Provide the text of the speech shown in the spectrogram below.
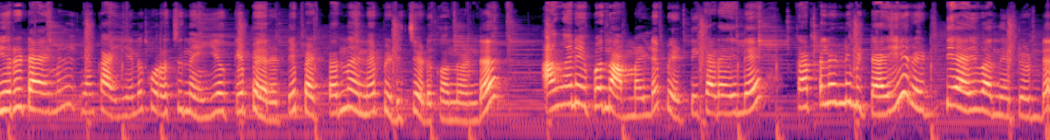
ഈ ഒരു ടൈമിൽ ഞാൻ കയ്യിൽ കുറച്ച് നെയ്യൊക്കെ പുരട്ടി പെട്ടെന്ന് തന്നെ പിടിച്ചെടുക്കുന്നുണ്ട്. അങ്ങനെ ഇപ്പോൾ നമ്മളുടെ പെട്ടിക്കടയിലെ കപ്പലണ്ടി മിഠായി റെഡിയായി വന്നിട്ടുണ്ട്.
